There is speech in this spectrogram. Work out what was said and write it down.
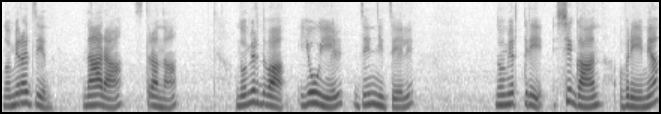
Номер один – нара – страна. Номер два – йоиль – день недели. Номер три – сиган – время.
